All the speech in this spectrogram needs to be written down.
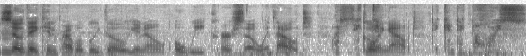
so mm. they can probably go, you know, a week or so without going out. They can take the horse.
